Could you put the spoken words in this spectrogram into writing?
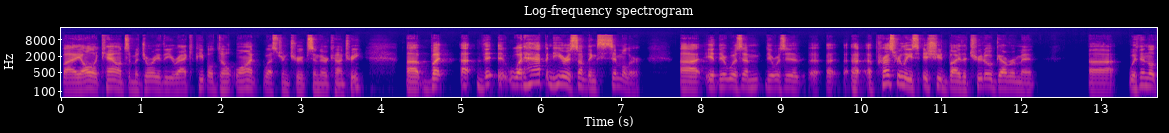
by all accounts, a majority of the Iraqi people don't want Western troops in their country. Uh, but uh, what happened here is something similar. Uh, it, there was a there was a, a, a, press release issued by the Trudeau government uh, within the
